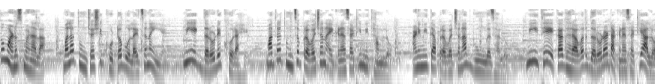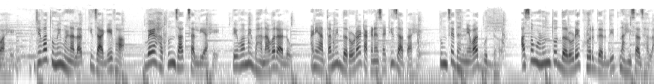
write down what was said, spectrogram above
तो माणूस म्हणाला मला तुमच्याशी खोटं बोलायचं नाहीये. मी एक दरोडेखोर आहे. मात्र तुमचं प्रवचन ऐकण्यासाठी मी थांबलो आणि मी त्या प्रवचनात गुंग झालो. मी इथे एका घरावर दरोडा टाकण्यासाठी आलो आहे. जेव्हा तुम्ही म्हणालात की जागे व्हा. वेळ हातून जात चालली आहे. तेव्हा मी भानावर आलो आणि आता मी दरोडा टाकण्यासाठी जात आहे. तुमचे धन्यवाद बुद्ध. असं म्हणून तो दरोडेखोर गर्दीत नाहीसा झाला.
